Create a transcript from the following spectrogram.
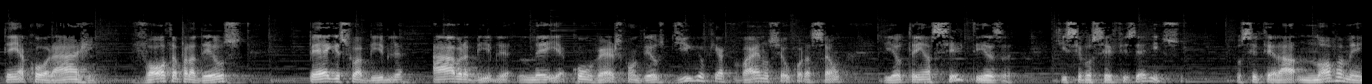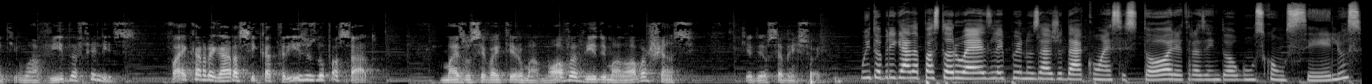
tenha coragem, volta para Deus, pegue sua Bíblia, abra a Bíblia, leia, converse com Deus, diga o que vai no seu coração e eu tenho a certeza que se você fizer isso, você terá novamente uma vida feliz. Vai carregar as cicatrizes do passado mas você vai ter uma nova vida e uma nova chance. Que Deus te abençoe. Muito obrigada, Pastor Wesley, por nos ajudar com essa história, trazendo alguns conselhos.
